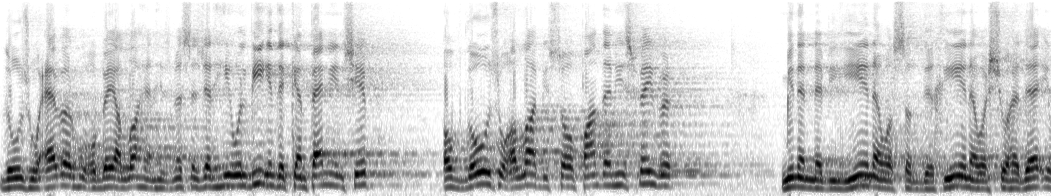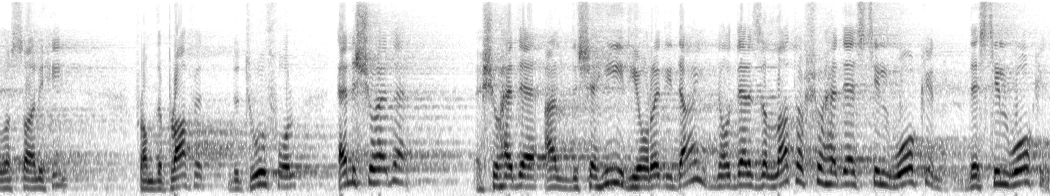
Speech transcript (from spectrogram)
Those whoever who obey Allah and His Messenger, He will be in the companionship of those who Allah bestow upon them His favor. من النبيين والصديقين والشهداء والصالحين From the Prophet, the truthful, and the shuhada. Al the shaheed, he already died. No, there is a lot of shuhada still walking. They're still walking.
